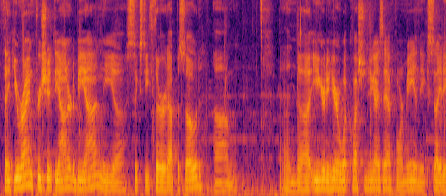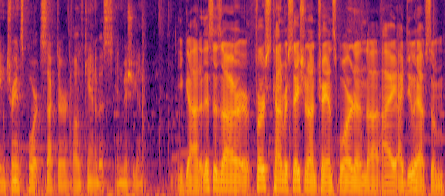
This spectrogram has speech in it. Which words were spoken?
Thank you, Ryan. Appreciate the honor to be on the uh, 63rd episode. Um, and uh, eager to hear what questions you guys have for me in the exciting transport sector of cannabis in Michigan. You got it. This is our first conversation on transport, and uh, I, I do have some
